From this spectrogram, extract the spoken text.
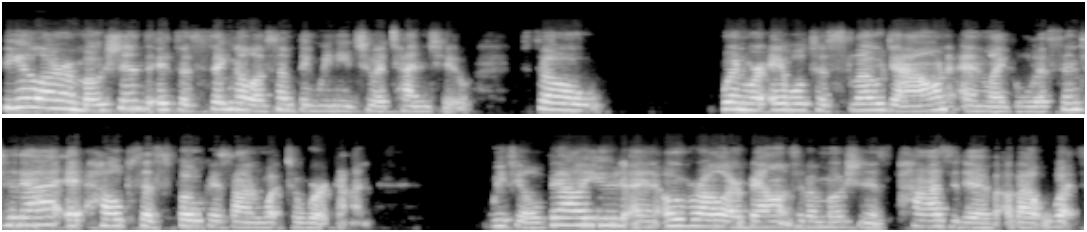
feel our emotions, it's a signal of something we need to attend to. So when we're able to slow down and like listen to that, it helps us focus on what to work on. We feel valued and overall our balance of emotion is positive about what's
